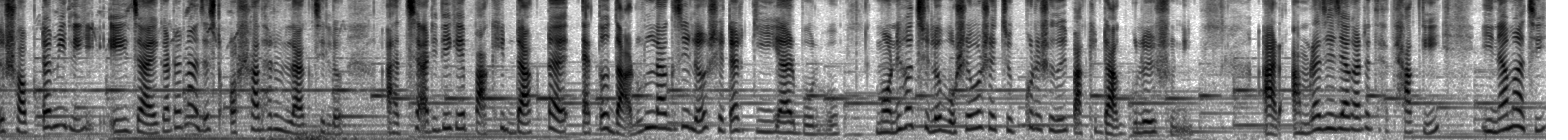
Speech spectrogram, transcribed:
তো সবটা মিলি এই জায়গাটা না জাস্ট অসাধারণ লাগছিল। আর চারিদিকে পাখির ডাকটা এত দারুণ লাগছিল সেটার কি আর বলব? মনে হচ্ছিল বসে বসে চুপ করে শুধুই পাখির ডাকগুলোই শুনি। আর আমরা যে জায়গাটাতে থাকি, ইনামাচি,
